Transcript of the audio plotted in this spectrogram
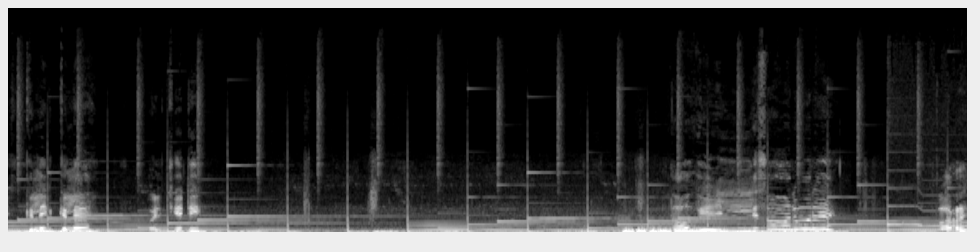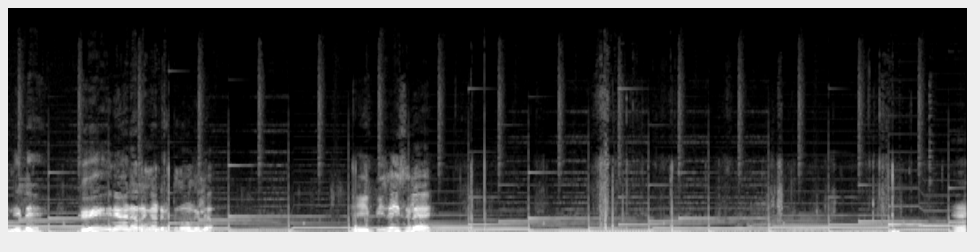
ഇരിക്കല്ലേ ഇരിക്കല്ലേ? വലിച്ചു കയറ്റി. വലിയ സാധനം പോലെ പറഞ്ഞില്ലേ ഇത് ഞാൻ ഇറങ്ങാണ്ട് കിട്ടുന്ന തോന്നില്ല എ ബി സൈസില്ലേ ഏ?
